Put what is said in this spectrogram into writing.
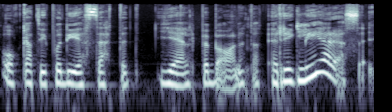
Och att vi på det sättet hjälper barnet att reglera sig.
